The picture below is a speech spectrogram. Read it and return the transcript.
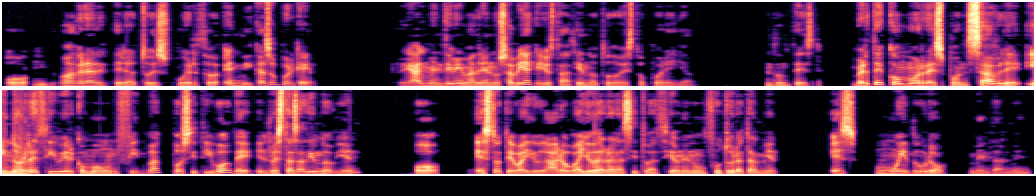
o no agradecerá tu esfuerzo, en mi caso porque realmente mi madre no sabía que yo estaba haciendo todo esto por ella. Entonces, verte como responsable y no recibir como un feedback positivo de lo estás haciendo bien o esto te va a ayudar o va a ayudar a la situación en un futuro también es muy duro mentalmente.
